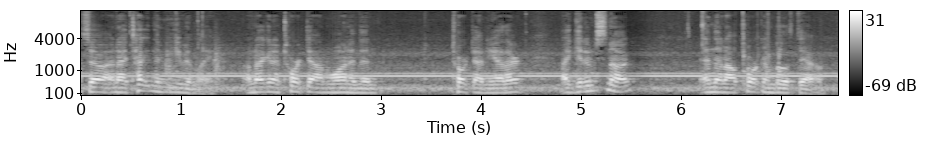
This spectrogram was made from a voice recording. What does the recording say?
So, and I tighten them evenly. I'm not going to torque down one and then torque down the other. I get them snug and then I'll torque them both down.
